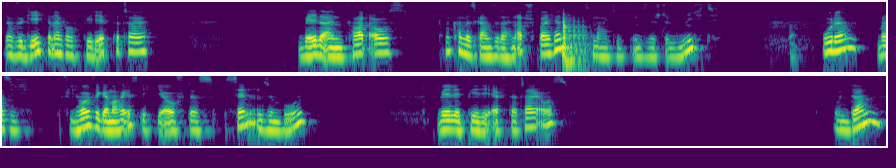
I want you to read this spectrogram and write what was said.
Dafür gehe ich dann einfach auf PDF-Datei, wähle einen Pfad aus und kann das Ganze dahin abspeichern. Das mache ich jetzt an dieser Stelle nicht. Oder, was ich viel häufiger mache, ist, ich gehe auf das Senden-Symbol, wähle PDF-Datei aus und dann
